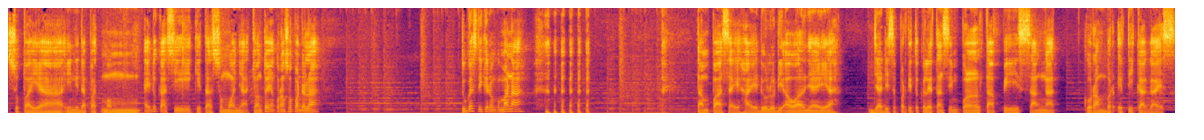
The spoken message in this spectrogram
supaya ini dapat mengedukasi kita semuanya. Contoh yang kurang sopan adalah tugas dikirim ke mana? Tanpa saya hai dulu di awalnya ya. Jadi seperti itu kelihatan simple tapi sangat kurang beretika guys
